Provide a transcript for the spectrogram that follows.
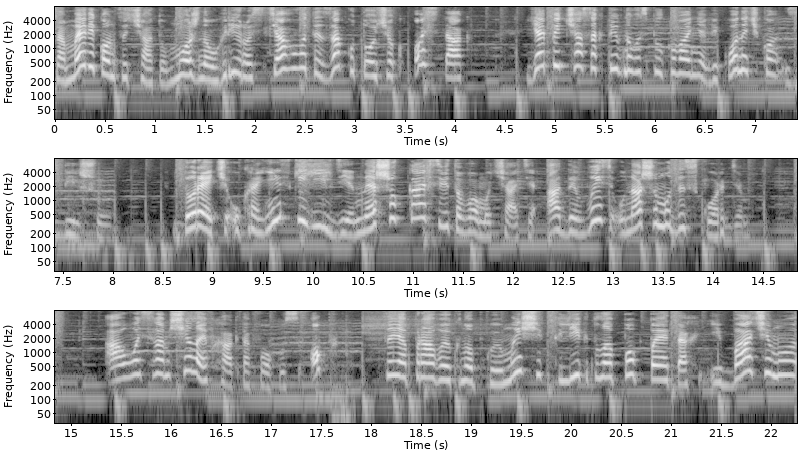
саме віконце чату можна у грі розтягувати за куточок ось так. Я під час активного спілкування віконечко збільшую. До речі, українські гільдії не шукай в світовому чаті, а дивись у нашому дискорді. А ось вам ще лайфхак та фокус. Оп! Це я правою кнопкою миші клікнула по петах і бачимо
